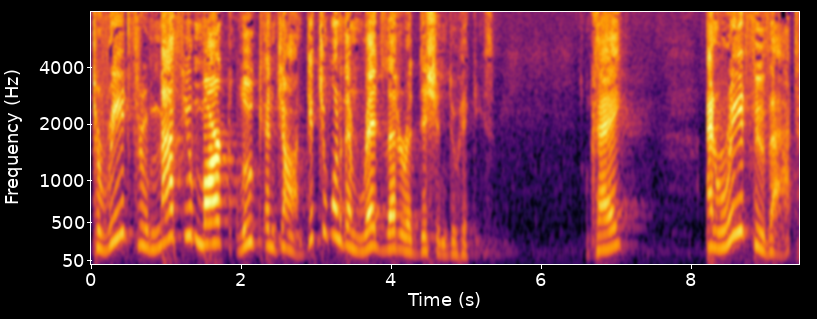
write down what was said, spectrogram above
to read through Matthew, Mark, Luke, and John? Get you one of them red letter edition doohickeys. Okay? And read through that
